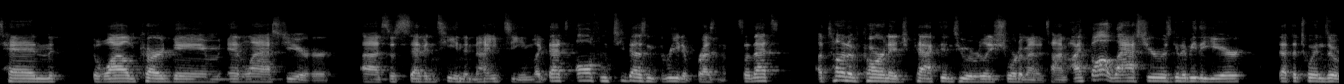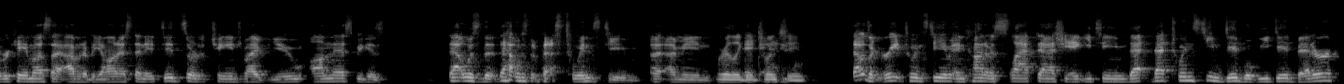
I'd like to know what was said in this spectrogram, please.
10, the wild card game, and last year. Uh, so 17 and 19. Like that's all from 2003 to present. So that's a ton of carnage packed into a really short amount of time. I thought last year was going to be the year that the Twins overcame us. I, I'm going to be honest, and it did sort of change my view on this because that was the that was the best Twins team. I, I mean, Really good and- twin team. that was a great Twins team and kind of a slapdash Yankee team. That that Twins team did what we did better.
